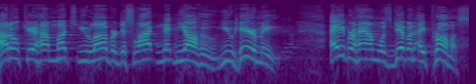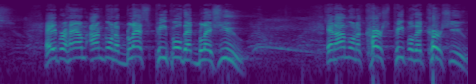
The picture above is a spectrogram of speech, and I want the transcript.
I don't care how much you love or dislike Netanyahu. You hear me. Abraham was given a promise. Abraham, I'm going to bless people that bless you. And I'm going to curse people that curse you.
